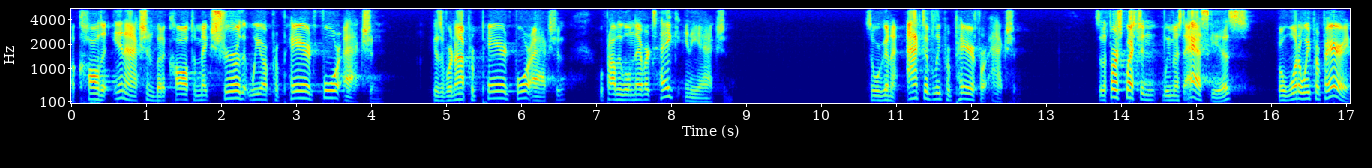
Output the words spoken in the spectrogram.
a call to inaction, but a call to make sure that we are prepared for action. Because if we're not prepared for action, we probably will never take any action. So we're going to actively prepare for action. So the first question we must ask is, for what are we preparing?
